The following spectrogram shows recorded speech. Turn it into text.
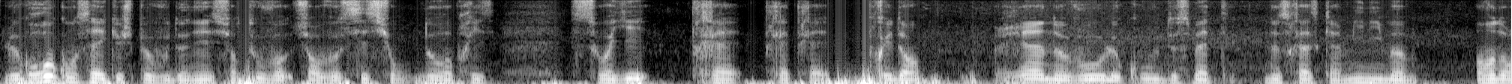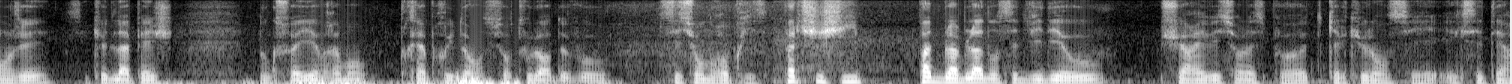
Le gros conseil que je peux vous donner, surtout sur vos sessions de reprise, soyez très très très prudent. Rien ne vaut le coup de se mettre ne serait-ce qu'un minimum en danger, c'est que de la pêche. Donc soyez vraiment très prudent, surtout lors de vos sessions de reprise. Pas de chichi, pas de blabla dans cette vidéo. Je suis arrivé sur le spot, quelques lancers, etc.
